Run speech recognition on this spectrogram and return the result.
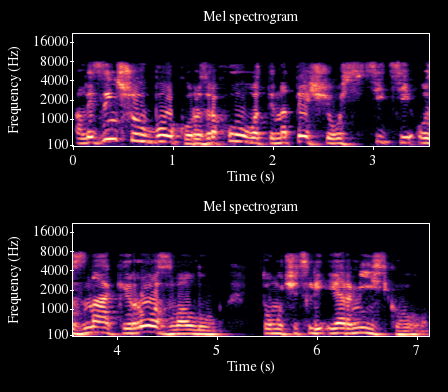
Але з іншого боку, розраховувати на те, що ось всі ці ознаки розвалу, в тому числі і армійського,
